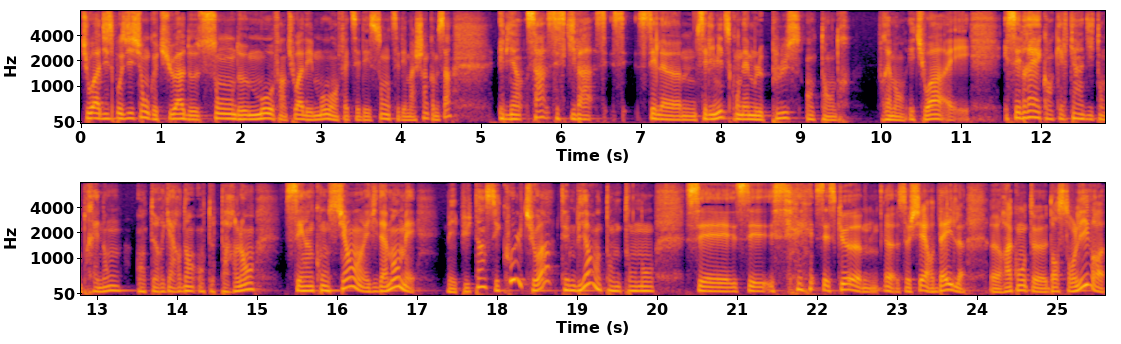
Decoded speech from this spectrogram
tu vois, à disposition que tu as de sons, de mots, enfin, tu vois, des mots, en fait, c'est des sons, c'est des machins comme ça. Eh bien, ça, c'est ce qui va, c'est limite ce qu'on aime le plus entendre. Vraiment. Et tu vois, et c'est vrai, quand quelqu'un dit ton prénom, en te regardant, en te parlant, c'est inconscient, évidemment, mais mais putain, c'est cool, tu vois. T'aimes bien entendre ton nom. C'est c'est c'est ce que euh, ce cher Dale euh, raconte euh, dans son livre.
